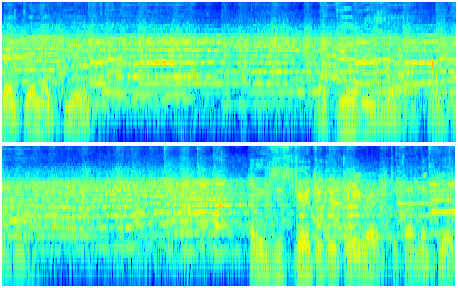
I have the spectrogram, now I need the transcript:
guys, join my guild. My guild is, uh, what is it? I think it's just Jarred333, right? To find my guild.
